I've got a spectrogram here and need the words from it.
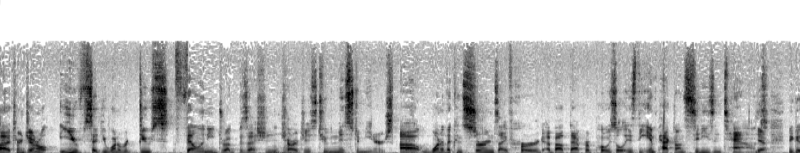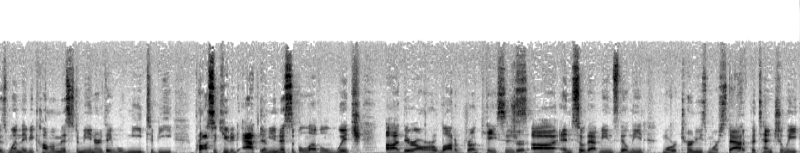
Uh, Attorney General, you've said you want to reduce felony drug possession mm-hmm. charges to misdemeanors. Uh, one of the concerns I've heard about that proposal is the impact on cities and towns. Yeah. Because when they become a misdemeanor, they will need to be prosecuted at the yep. municipal level, which uh, there are a lot of drug cases. Sure. Uh, and so that means they'll need more attorneys, more staff yep. potentially.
